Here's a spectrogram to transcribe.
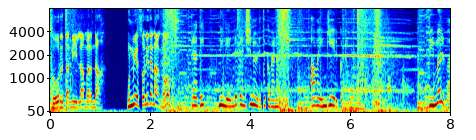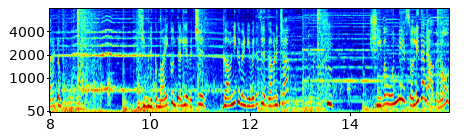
சோறு தண்ணி இல்லாம இருந்தா உண்மையை சொல்லிதானே ஆகணும்? பிரதீப் நீங்க எந்த டென்ஷனும் எடுத்துக்க வேணாம். அவன் இங்கேயே இருக்கட்டும். விமல் வரட்டும். இவனுக்கு மயக்கம் தெளிய வச்சு கவனிக்க வேண்டிய விதத்துல கவனிச்சா ஹம், இவன் உண்மையை சொல்லிதானே ஆகணும்?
